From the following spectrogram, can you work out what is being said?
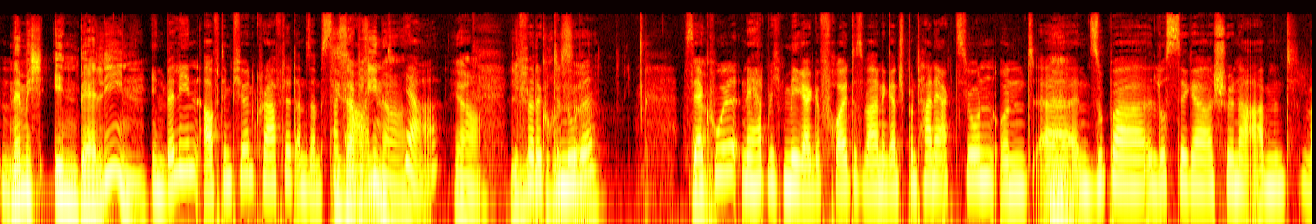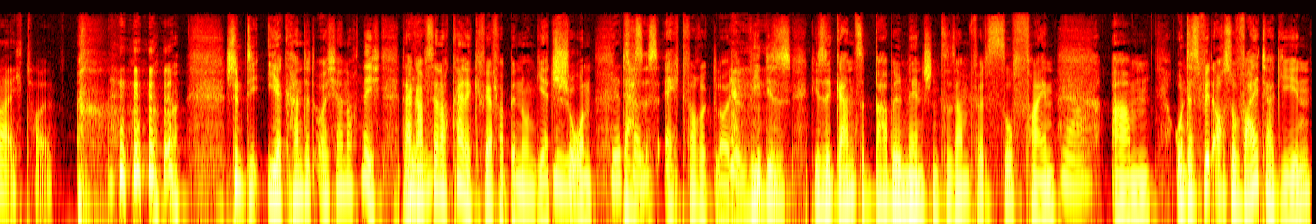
Nämlich in Berlin. In Berlin auf dem Pure and Crafted am Samstag. Die Sabrina. Ja. Ja. Die verrückte Grüße. Nudel. Sehr ja. cool. Nee, hat mich mega gefreut. Das war eine ganz spontane Aktion und äh, ja. ein super lustiger, schöner Abend. War echt toll. Stimmt, die, ihr kanntet euch ja noch nicht. Da nee. gab es ja noch keine Querverbindung. Jetzt nee. schon. Jetzt das schon. ist echt verrückt, Leute. Wie dieses, diese ganze Bubble Menschen zusammenführt. Das ist so fein. Ja. Ähm, und das wird auch so weitergehen.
